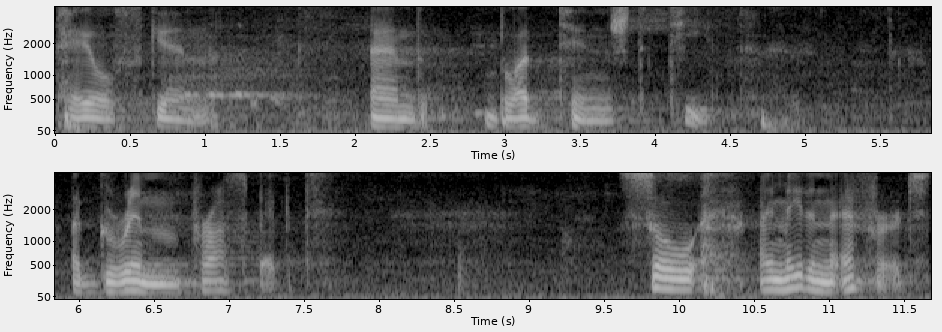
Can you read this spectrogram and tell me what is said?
pale skin and blood tinged teeth. A grim prospect. So I made an effort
